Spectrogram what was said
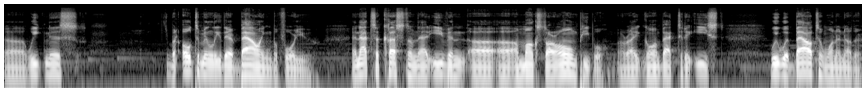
Uh, weakness. But ultimately, they're bowing before you. And that's a custom that even uh, uh amongst our own people, all right, going back to the East, we would bow to one another.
